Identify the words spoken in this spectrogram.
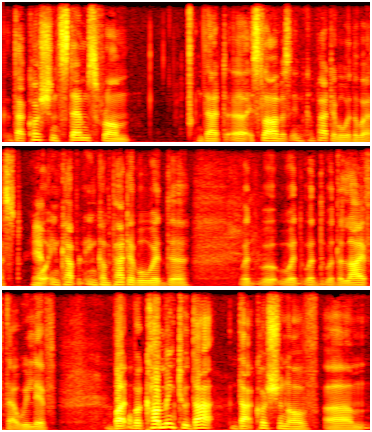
that question stems from that uh, Islam is incompatible with the West Yep. or incap- incompatible with the with, with with with the life that we live. But but coming to that that question of um,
